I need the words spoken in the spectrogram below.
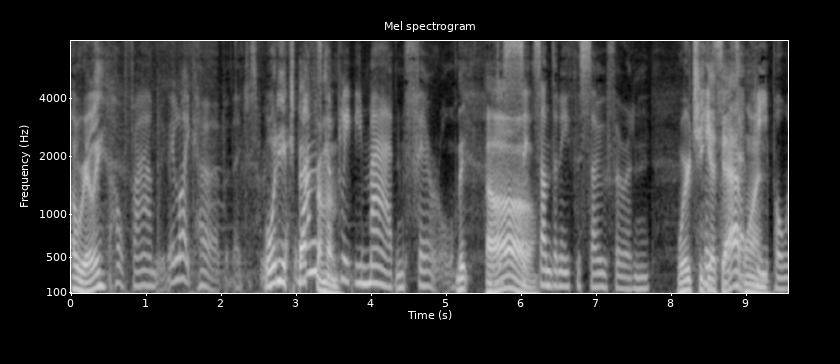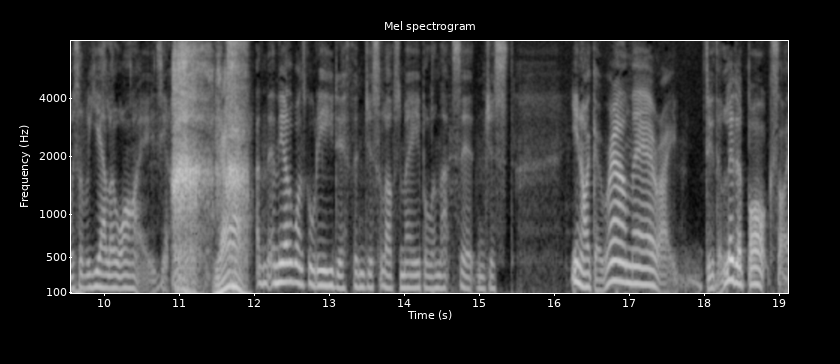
Oh, really? The whole family. They like her, but they're just really What do you expect One's from 'em? completely mad and feral. They- oh. just sits underneath the sofa and Where'd she get that at one? people with sort of yellow eyes. Yeah. Yeah. and, and the other one's called Edith and just loves Mabel and that's it. And just, you know, I go round there, I do the litter box, I,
